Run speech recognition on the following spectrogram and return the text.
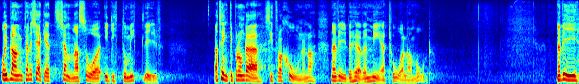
Och ibland kan det säkert kännas så i ditt och mitt liv. Jag tänker på de där situationerna när vi behöver mer tålamod. När vi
